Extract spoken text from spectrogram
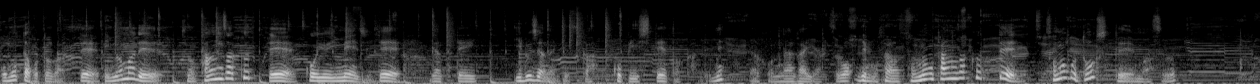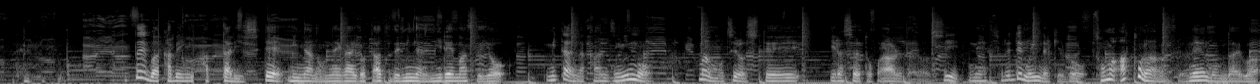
思ったことがあって今までその短冊ってこういうイメージでやっているじゃないですか。コピーしてとかでね。この長いやつを。でもさその短冊ってその後どうしてます？例えば壁に貼ったりしてみんなのお願い事後でみんなで見れますよ。みたいな感じにもまあもちろんしていらっしゃるところあるだろうしねそれでもいいんだけどその後なんですよね問題は。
